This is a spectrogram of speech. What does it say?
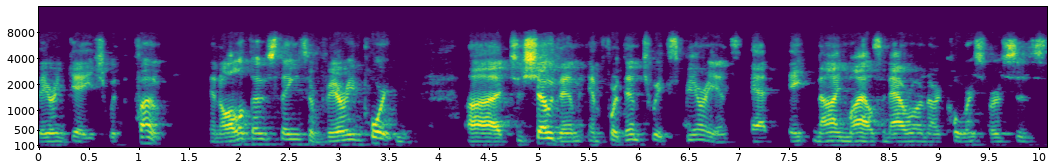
they're engaged with the phone. And all of those things are very important uh, to show them and for them to experience at eight, nine miles an hour on our course versus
